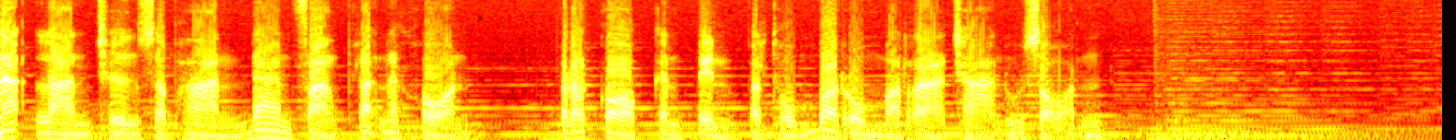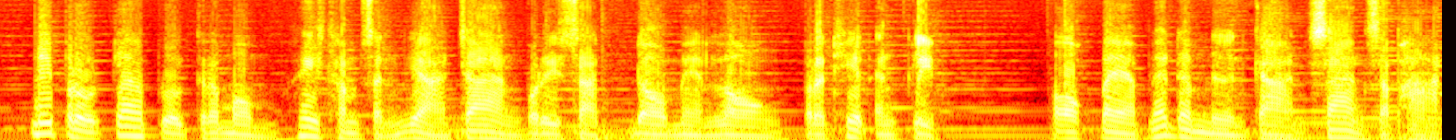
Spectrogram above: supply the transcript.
ณลานเชิงสะพานด้านฝั่งพระนคร ประกอบกันเป็นปฐมบรมราชานุสรณ์ได้โปรดกล้าโปรดกระหม่อมให้ทำสัญญาจ้างบริษัทดอแมนลองประเทศอังกฤษ ออกแบบและดำเนินการสร้างสะพาน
